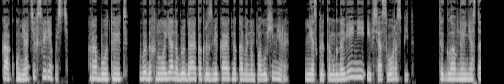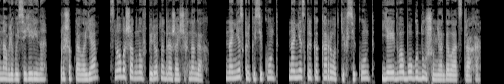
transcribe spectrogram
как унять их свирепость. «Работает», — выдохнула я, наблюдая, как размекают на каменном полу химеры. Несколько мгновений, и вся свора спит. «Ты, главное, не останавливайся, Ирина», — прошептала я, снова шагнув вперед на дрожащих ногах. На несколько секунд, на несколько коротких секунд я едва Богу душу не отдала от страха.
